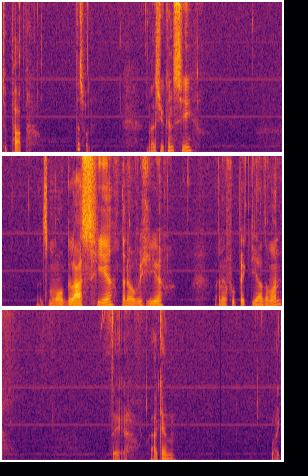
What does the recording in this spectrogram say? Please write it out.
to pop this one. And as you can see it's more glass here than over here. And if we pick the other one there. I can like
